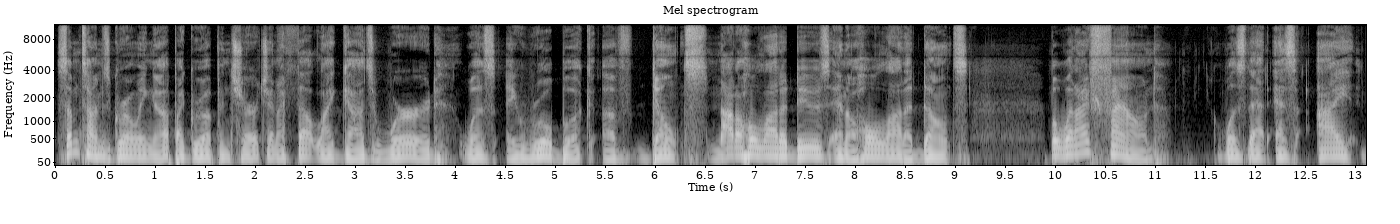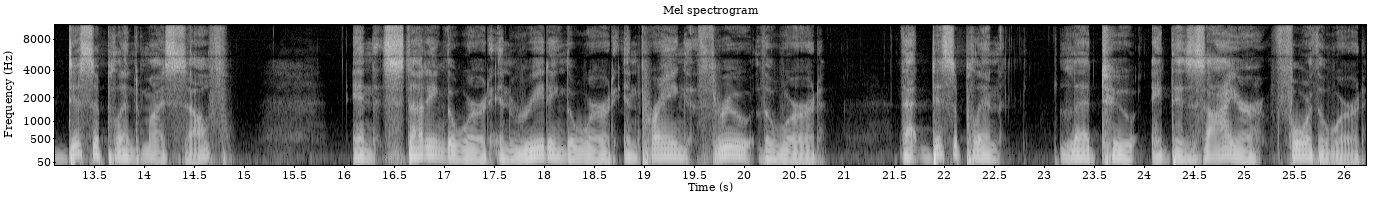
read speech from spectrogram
Sometimes growing up, I grew up in church and I felt like God's Word was a rule book of don'ts, not a whole lot of do's and a whole lot of don'ts. But what I found was that as I disciplined myself, in studying the Word, in reading the Word, in praying through the Word, that discipline led to a desire for the Word.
